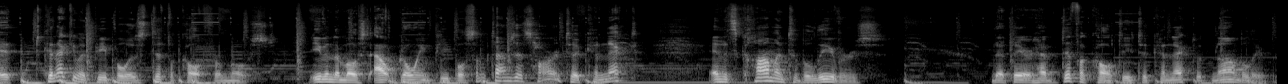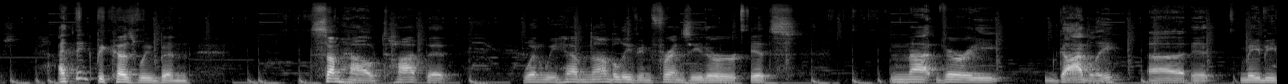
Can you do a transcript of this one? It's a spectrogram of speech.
It, connecting with people is difficult for most. Even the most outgoing people, sometimes it's hard to connect, and it's common to believers that they have difficulty to connect with non believers. I think because we've been somehow taught that when we have non believing friends, either it's not very godly, uh, it maybe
